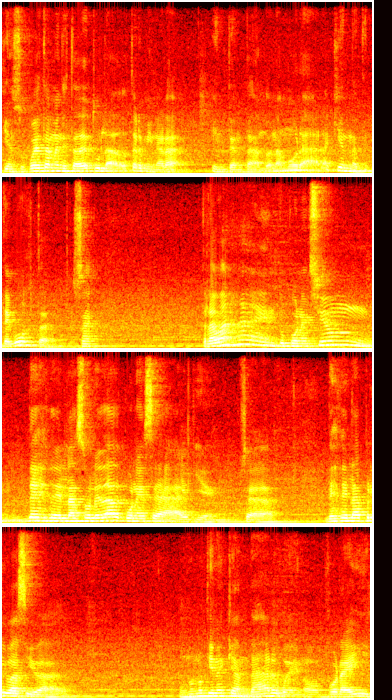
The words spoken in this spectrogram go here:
quien supuestamente está de tu lado, terminará intentando enamorar a quien a ti te gusta. Entonces, Trabaja en tu conexión desde la soledad con ese alguien, o sea, desde la privacidad. Uno no tiene que andar, bueno, por ahí,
